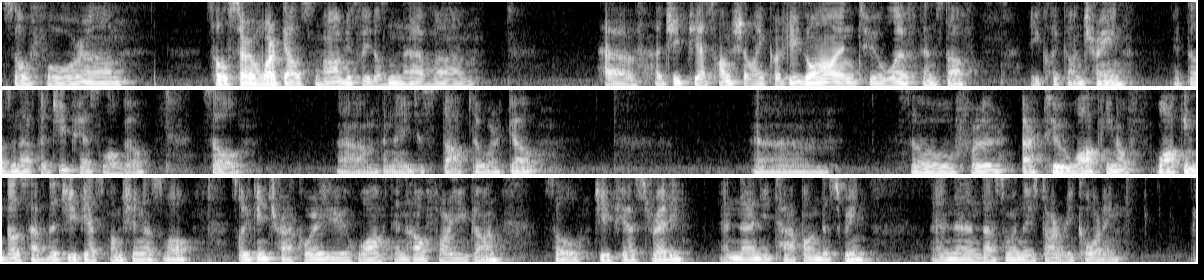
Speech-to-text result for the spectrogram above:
So for um, so certain workouts obviously doesn't have um, have a GPS function. Like if you go into lift and stuff, you click on train, it doesn't have the GPS logo. So um, and then you just stop the workout. Um, so for back to walk, you know, walking does have the GPS function as well. So you can track where you walked and how far you've gone. So GPS ready and then you tap on the screen and then that's when they start recording.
